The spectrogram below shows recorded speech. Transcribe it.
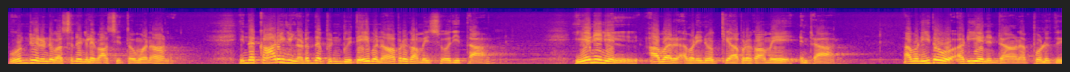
ஒன்று இரண்டு வசனங்களை வாசித்தோமானால் இந்த காரியங்கள் நடந்த பின்பு தேவன் ஆபிரகாமை சோதித்தார். ஏனெனில் அவர் அவனை நோக்கி ஆபிரகாமே என்றார். அவன் இதோ அடியேன் என்றான். அப்பொழுது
